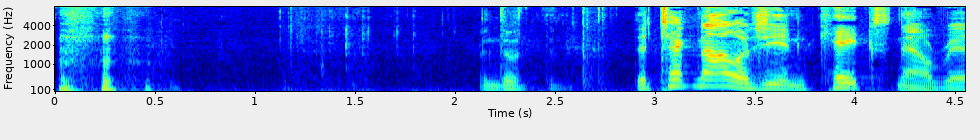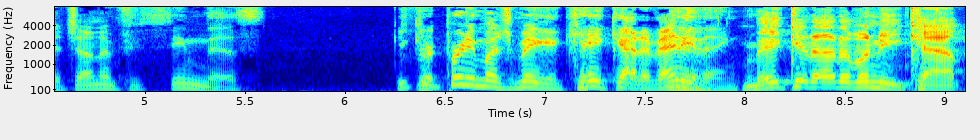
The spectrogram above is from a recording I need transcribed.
The, the technology in cakes now, Rich. I don't know if you've seen this. You can pretty much make a cake out of anything. Make it out of a kneecap.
